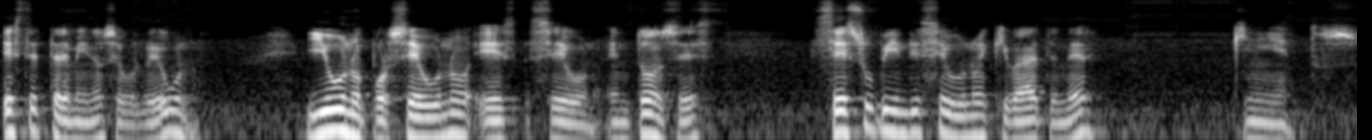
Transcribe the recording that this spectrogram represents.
este término se vuelve 1. Y 1 por C1 es C1. Entonces, C subíndice 1 equivale a tener 500.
